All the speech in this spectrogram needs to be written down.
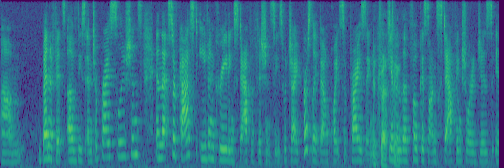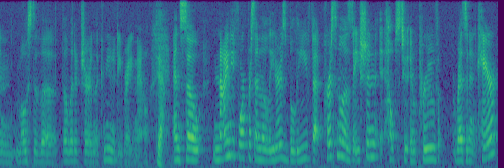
um, benefits of these enterprise solutions, and that surpassed even creating staff efficiencies, which I personally found quite surprising, given the focus on staffing shortages in most of the, the literature in the community right now. Yeah. And so 94% of the leaders believe that personalization helps to improve resident care,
